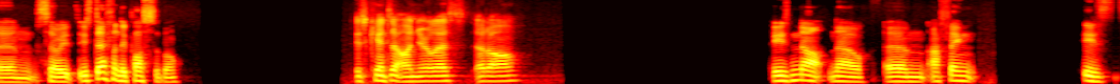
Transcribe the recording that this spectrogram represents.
Um, so it, it's definitely possible. Is Kenta on your list at all? He's not. No, um, I think he's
